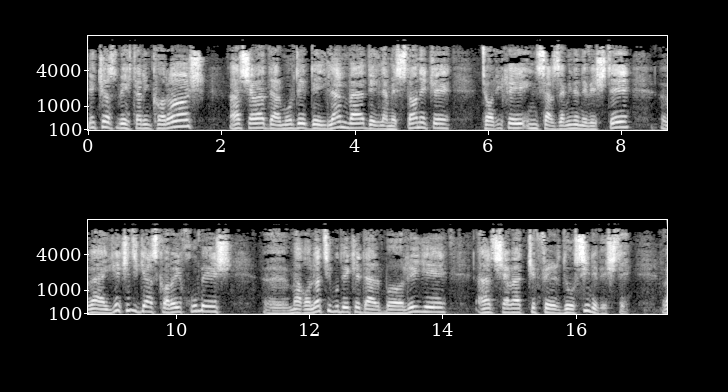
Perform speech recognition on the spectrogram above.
یکی از بهترین کاراش عرض شود در مورد دیلم و دیلمستانه که تاریخ این سرزمین نوشته و یکی دیگه از کارهای خوبش مقالاتی بوده که درباره عرض شود که فردوسی نوشته. و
